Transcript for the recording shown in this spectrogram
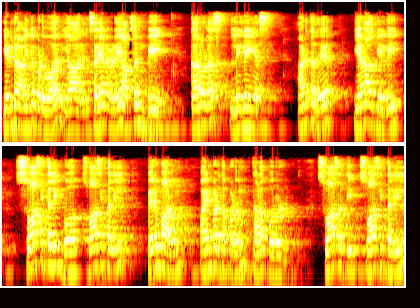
என்று அழைக்கப்படுபவர் யார்? இதுக்கு சரியான விடை ஆப்ஷன் பி கரோலஸ் லினேயஸ் அடுத்தது ஏழாவது கேள்வி சுவாசித்தலின் போ சுவாசித்தலில் பெரும்பாலும் பயன்படுத்தப்படும் தளப்பொருள். சுவாசத்தில் சுவாசித்தலில்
